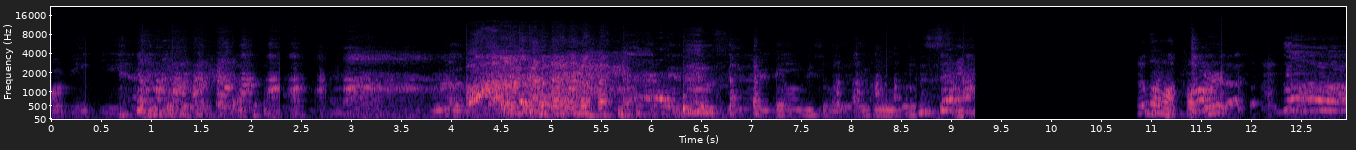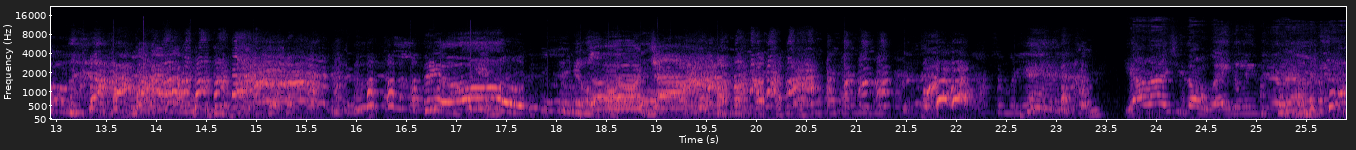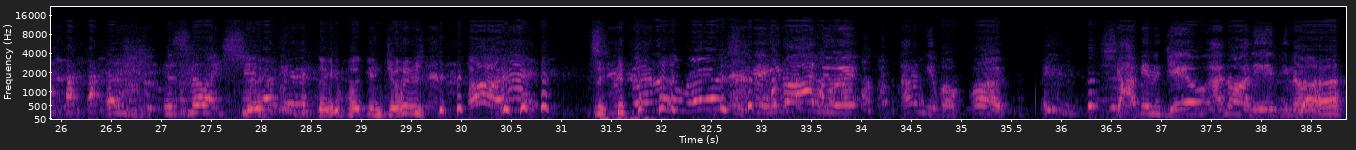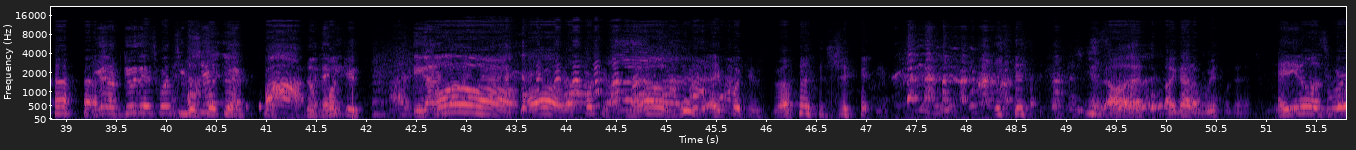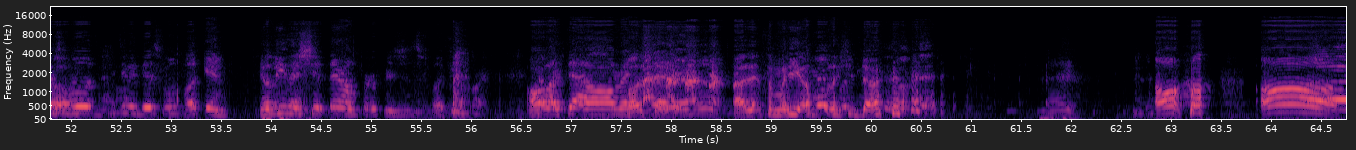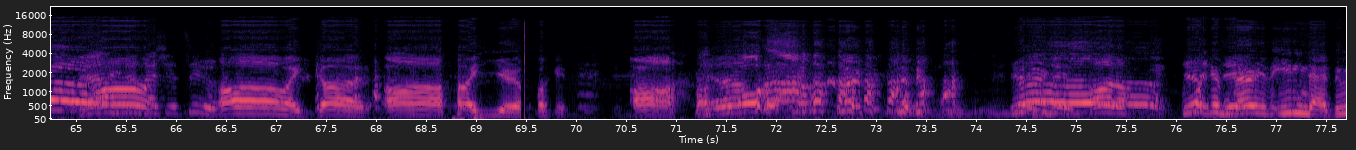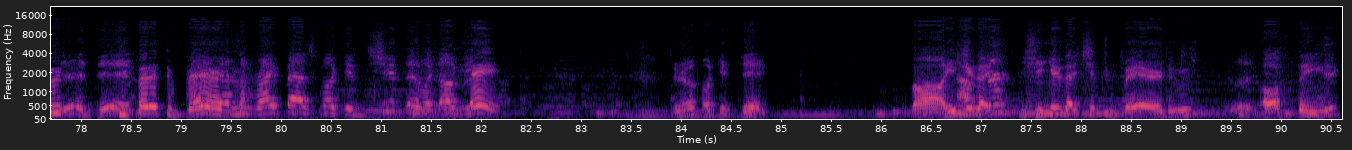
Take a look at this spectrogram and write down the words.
Take a picture of you all naked. For real. And those sailors, they- Yeah, right. She's all waggling around. it smell like shit out here. Look at fucking George. All right. Shit going on, bro. Shit, you know I do it. I don't give a fuck. I've been in jail. I know how it is, you know. You gotta do this once you shit, you pop. the and then fucking- You, gotta go oh, like Oh, oh, that fucking smells, dude. I fucking smell that shit. oh, that's, I got a whiff of that. Hey, you know what's worse, Oh. fool? Dude, this fool fucking, he'll leave this shit there on purpose, just fucking, all like that, all right Fuck that. I'll let somebody else flush it down. Alright. oh, oh, Yeah, he oh, does that shit too. oh my god. Oh, you're fucking, oh. You're a dick. Oh, the You're fucking bear is eating that, dude. You're a He dick. fed it to Hey, bear, you got dude. some ripe ass fucking shit there, my dog. Hey, You're a fucking dick. No, he gave that, she gave that shit to bear, dude. All stayed.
